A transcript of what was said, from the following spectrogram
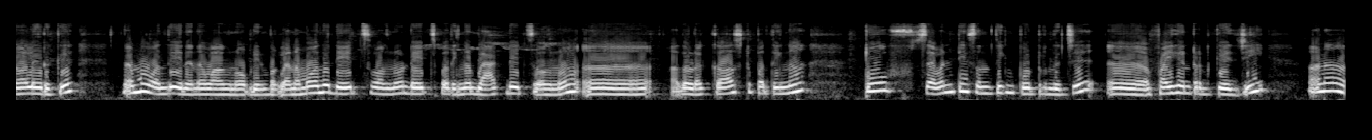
நாள் இருக்குது நம்ம வந்து என்னென்ன வாங்கணும் அப்படின்னு பார்க்கலாம். நம்ம வந்து டேட்ஸ் வாங்கணும். டேட்ஸ் பார்த்திங்கன்னா பிளாக் டேட்ஸ் வாங்கணும். அதோட காஸ்ட் பார்த்திங்கன்னா டூ செவன்ட்டி சம்திங் போட்டிருந்துச்சு. ஃபைவ் ஹண்ட்ரட் கேஜி ஆனால்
